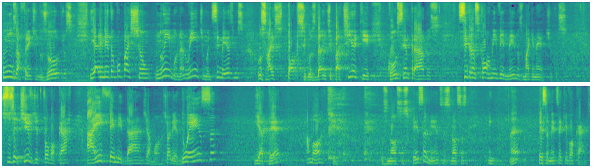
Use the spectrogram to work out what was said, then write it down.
uns à frente dos outros, e alimentam com paixão, no ímã, né, no íntimo de si mesmos, os raios tóxicos da antipatia que, concentrados, se transformam em venenos magnéticos suscetível de provocar a enfermidade e a morte. Olha, doença e até a morte. Os nossos pensamentos, os nossos né, pensamentos equivocados.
